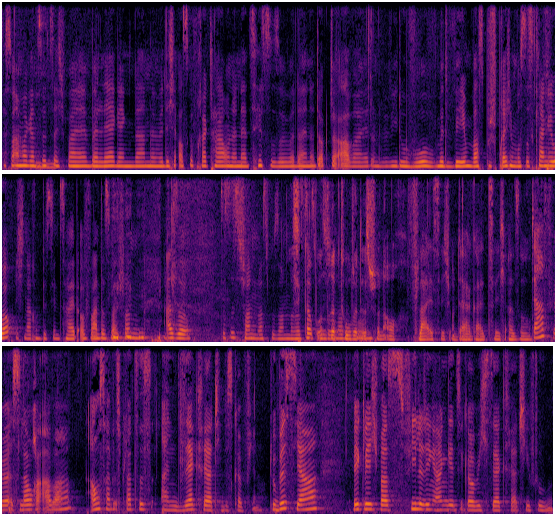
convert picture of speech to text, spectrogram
Das war immer ganz mhm. witzig bei, bei Lehrgängen dann, wenn wir dich ausgefragt haben und dann erzählst du so über deine Doktorarbeit und wie du wo, mit wem was besprechen musst. Das klang überhaupt nicht nach ein bisschen Zeitaufwand. Das war schon, also das ist schon was Besonderes. Ich glaube, unsere Turit ist schon auch fleißig und ehrgeizig. Also. Dafür ist Laura aber außerhalb des Platzes ein sehr kreatives Köpfchen. Du bist ja wirklich, was viele Dinge angeht, glaube ich, sehr kreativ. Du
